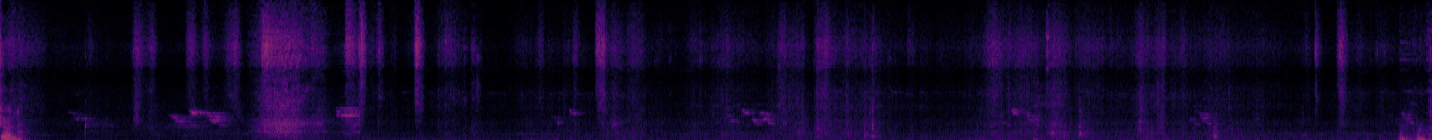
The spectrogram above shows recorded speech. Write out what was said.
চলো। তো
